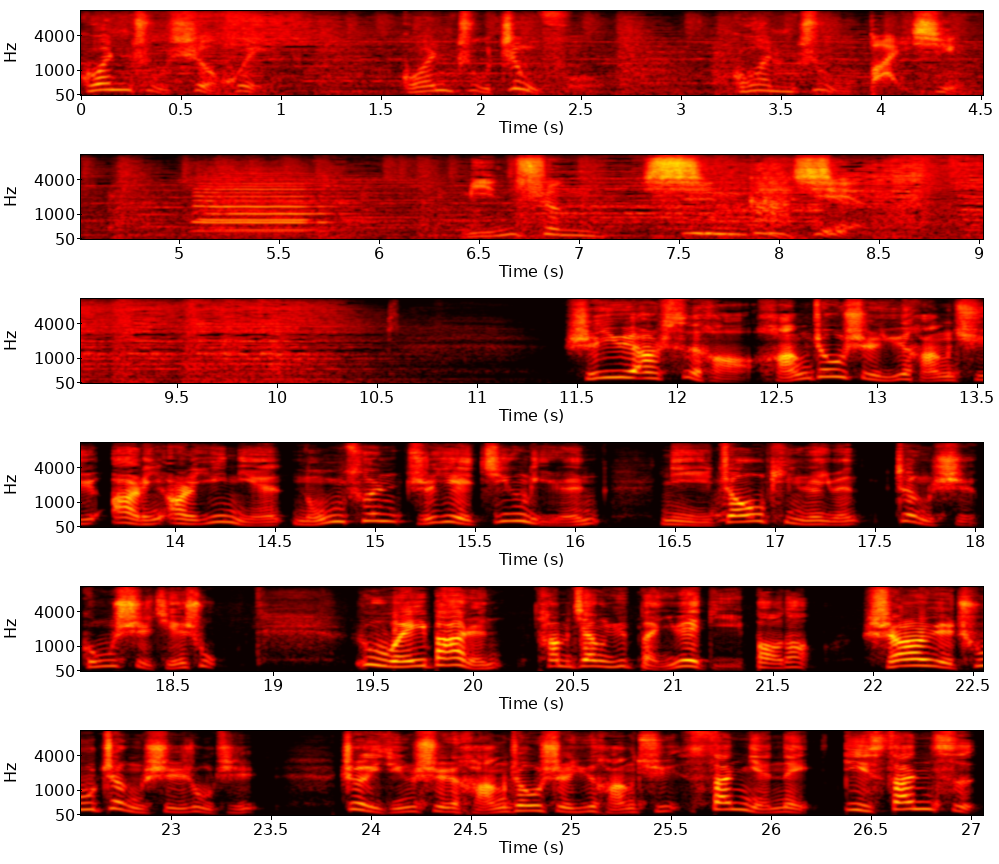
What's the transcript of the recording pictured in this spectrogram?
关注社会，关注政府，关注百姓，民生新干线。十一月二十四号，杭州市余杭区二零二一年农村职业经理人拟招聘人员正式公示结束，入围八人，他们将于本月底报到，十二月初正式入职。这已经是杭州市余杭区三年内第三次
